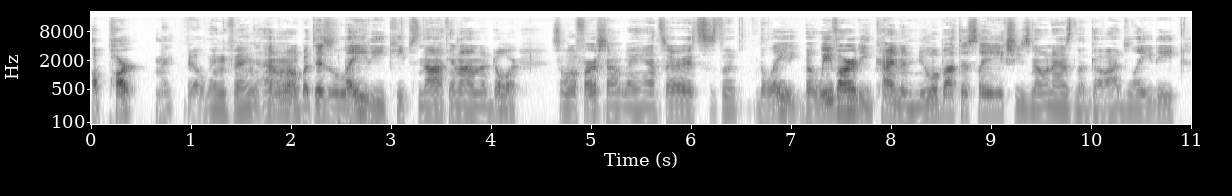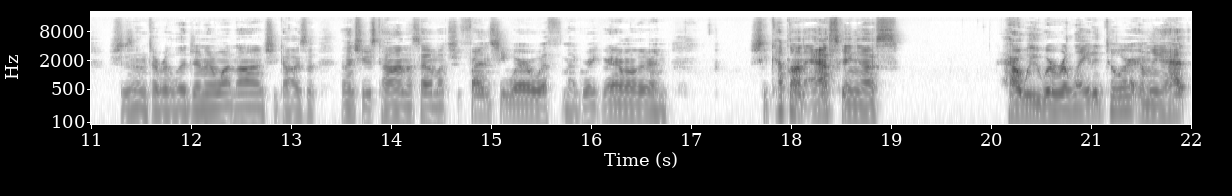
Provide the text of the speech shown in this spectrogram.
apartment building thing. I don't know, but this lady keeps knocking on the door. So the first I'm going to answer it's the the lady, but we've already kind of knew about this lady. She's known as the God Lady. She's into religion and whatnot, and she talks. And then she was telling us how much friends she were with my great grandmother, and she kept on asking us how we were related to her, and we had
